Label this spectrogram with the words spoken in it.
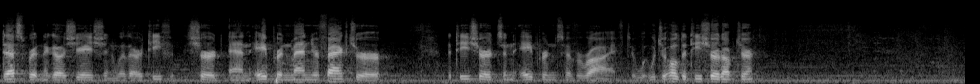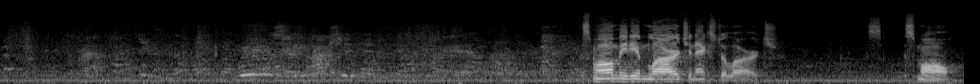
desperate negotiation with our T-shirt and apron manufacturer, the T-shirts and aprons have arrived. W- would you hold the T-shirt up, Jer? Small, medium, large, and extra large. S- small.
